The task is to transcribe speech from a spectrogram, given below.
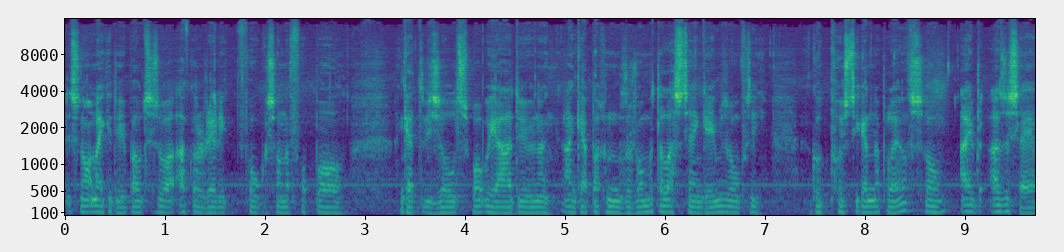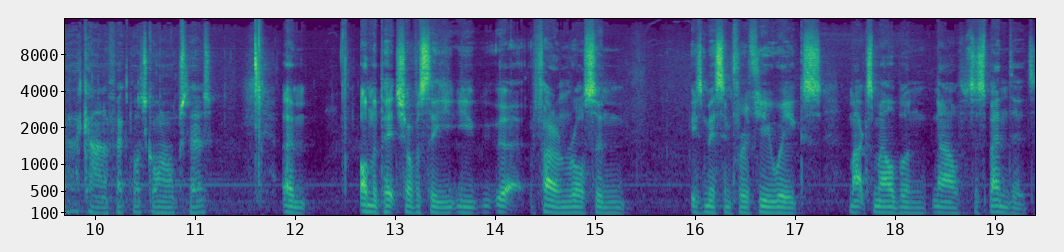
it's not like I do about it. So I've got to really focus on the football and get the results, what we are doing, and, and get back into the run with the last 10 games and a good push to get in the playoffs. So I, as I say, I can't affect what's going on upstairs. Um, on the pitch, obviously, you, uh, Farron Rawson is missing for a few weeks. Max Melbourne now suspended.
